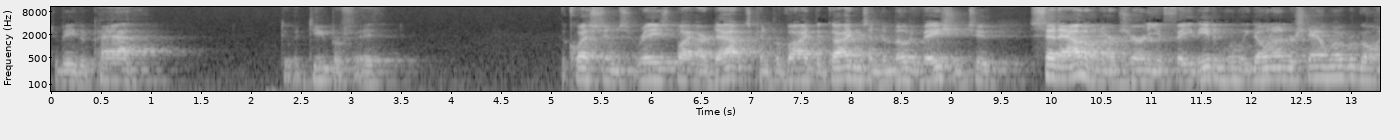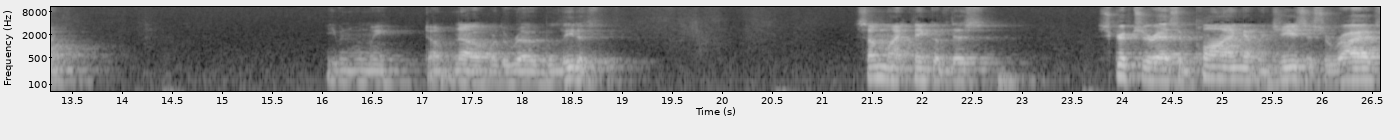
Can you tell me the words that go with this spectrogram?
to be the path to a deeper faith. The questions raised by our doubts can provide the guidance and the motivation to set out on our journey of faith, even when we don't understand where we're going, even when we don't know where the road will lead us. Some might think of this scripture as implying that when Jesus arrives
